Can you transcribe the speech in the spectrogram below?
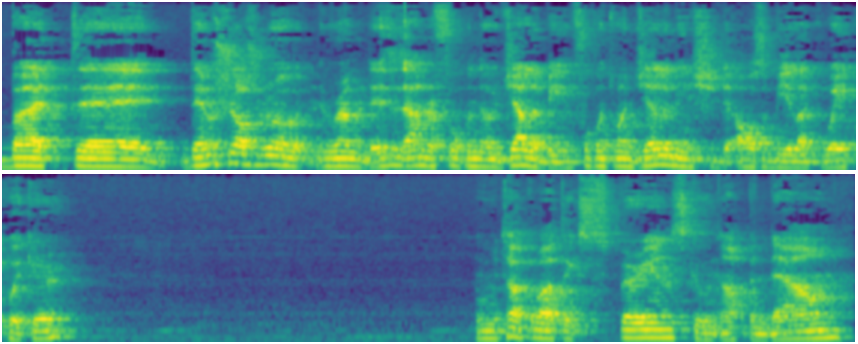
but uh, then we should also remember this is under 4.0 Jelly Bean. 4.1 Jelly Bean should also be like way quicker. When we talk about the experience going up and down,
